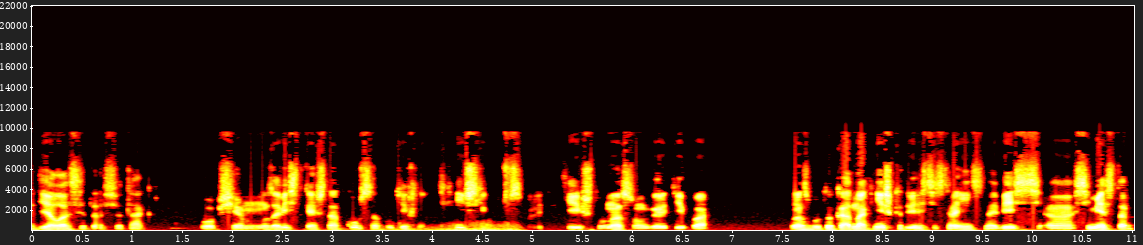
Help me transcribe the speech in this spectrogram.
делалось это все так. В общем, ну, зависит, конечно, от курсов. У тех, технических курсов были такие, что у нас, он говорит, типа, у нас будет только одна книжка, 200 страниц на весь э, семестр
